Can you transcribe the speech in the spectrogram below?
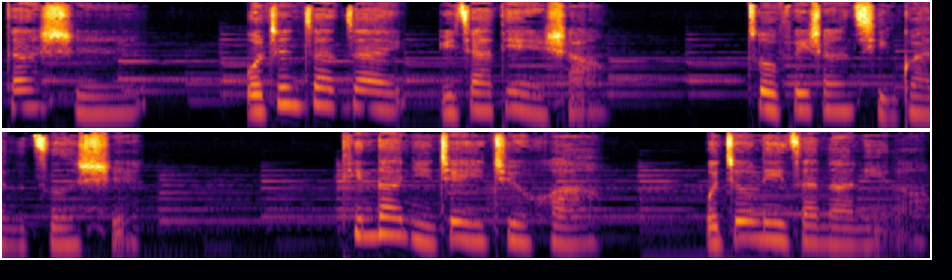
当时。我正站在瑜伽垫上，做非常奇怪的姿势。听到你这一句话，我就立在那里了。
